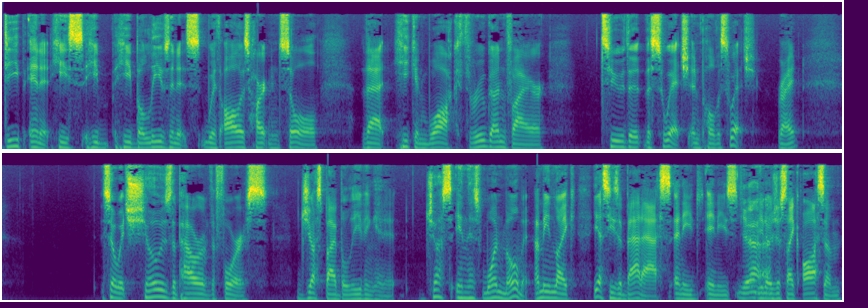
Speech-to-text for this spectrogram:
deep in it. He's he he believes in it with all his heart and soul that he can walk through gunfire to the the switch and pull the switch, right? So it shows the power of the force just by believing in it. Just in this one moment. I mean, like, yes, he's a badass and he and he's Yeah. you know just like awesome,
